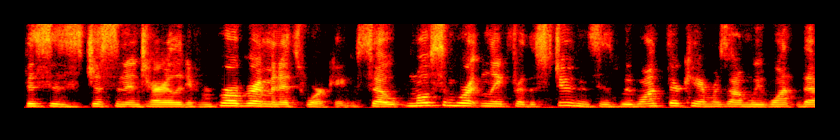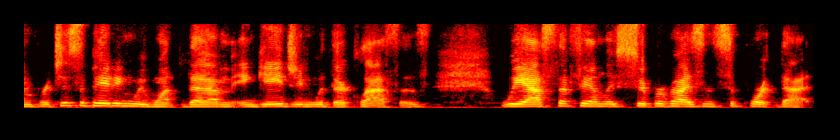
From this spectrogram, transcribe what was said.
this is just an entirely different program and it's working. So most importantly for the students is we want their cameras on, we want them participating, we want them engaging with their classes. We ask that families supervise and support that.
